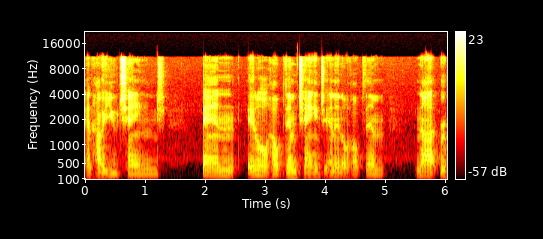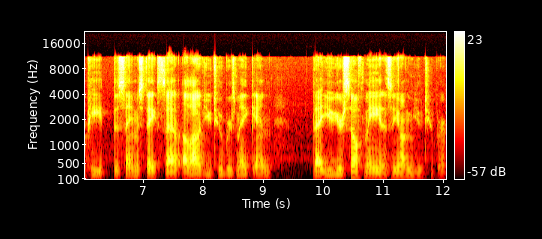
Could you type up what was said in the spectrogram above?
and how you change, and it'll help them change, and it'll help them not repeat the same mistakes that a lot of YouTubers make and that you yourself made as a young YouTuber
